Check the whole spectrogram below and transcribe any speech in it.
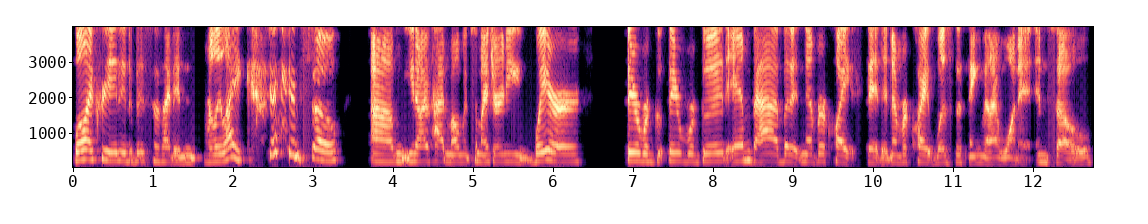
well, I created a business I didn't really like. and so, um, you know, I've had moments in my journey where there were there were good and bad, but it never quite fit. It never quite was the thing that I wanted. And so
